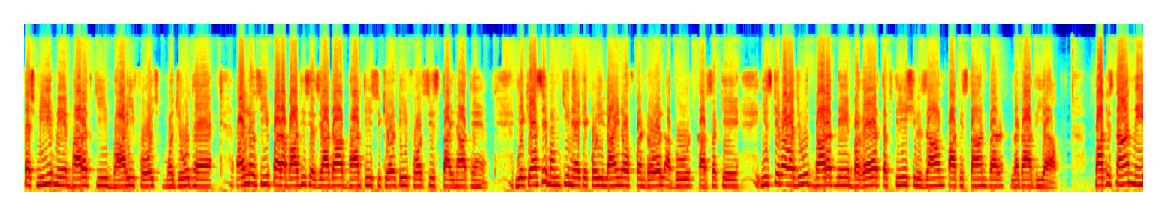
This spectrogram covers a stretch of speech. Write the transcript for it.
کشمیر میں بھارت کی بھاری فوج موجود ہے۔ ایل او سی پر آبادی سے زیادہ بھارتی سیکیورٹی فورسز تعینات ہیں۔ یہ کیسے ممکن ہے کہ کوئی لائن آف کنٹرول عبور کر سکے؟ اس کے باوجود بھارت نے بغیر تفتیش الزام پاکستان پر لگا دیا۔ پاکستان نے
